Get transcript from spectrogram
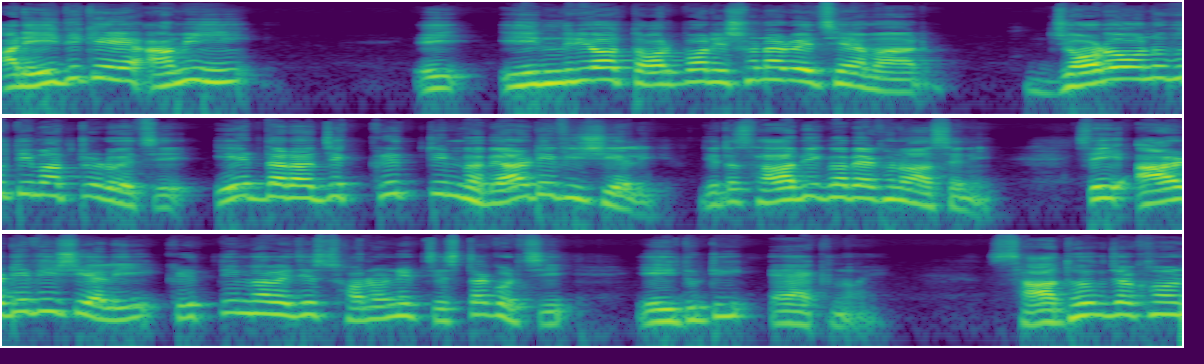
আর এইদিকে আমি এই ইন্দ্রিয় তর্পণেষণা রয়েছে আমার, জড় অনুভূতি মাত্র রয়েছে, এর দ্বারা যে কৃত্রিমভাবে আর্টিফিশিয়ালি যেটা স্বাভাবিকভাবে এখনও আসেনি, সেই আর্টিফিশিয়ালি কৃত্রিমভাবে যে স্মরণের চেষ্টা করছি, এই দুটি এক নয়। সাধক যখন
